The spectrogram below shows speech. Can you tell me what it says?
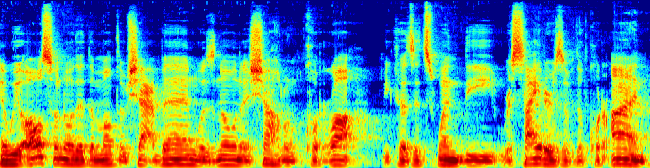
And we also know that the month of Sha'ban was known as Shahrul Qurra because it's when the reciters of the Quran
